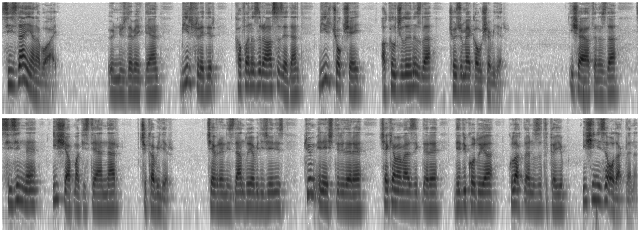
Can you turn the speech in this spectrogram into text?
sizden yana bu ay. Önünüzde bekleyen, bir süredir kafanızı rahatsız eden birçok şey akılcılığınızla çözüme kavuşabilir. İş hayatınızda sizinle iş yapmak isteyenler çıkabilir. Çevrenizden duyabileceğiniz tüm eleştirilere, çekememezliklere, dedikoduya kulaklarınızı tıkayıp işinize odaklanın.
